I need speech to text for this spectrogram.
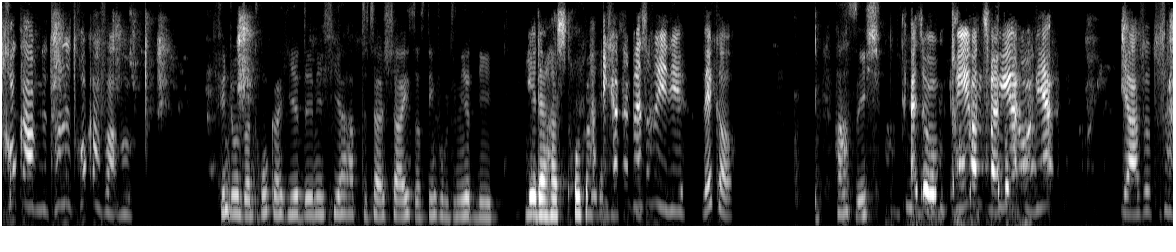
Drucker haben eine tolle Druckerfarbe. Ich finde unseren Drucker hier, den ich hier habe, total scheiße. Das Ding funktioniert nie. Jeder hasst Drucker. Ich habe eine bessere Idee. Wecker. Hasse ich. Also, Wer, 2.0. wer, wer, Ja, sozusagen.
